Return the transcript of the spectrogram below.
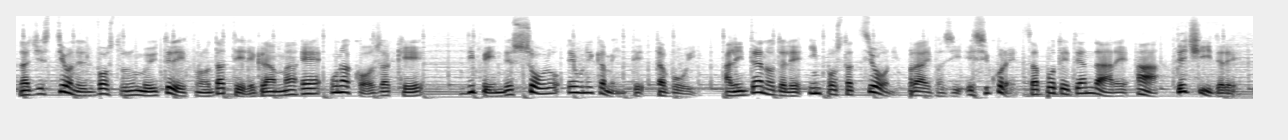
la gestione del vostro numero di telefono da Telegram è una cosa che dipende solo e unicamente da voi. All'interno delle impostazioni privacy e sicurezza potete andare a decidere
